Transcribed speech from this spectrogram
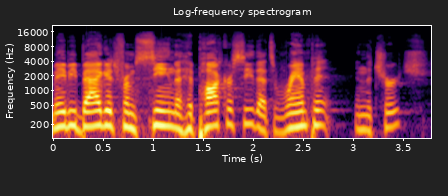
maybe baggage from seeing the hypocrisy that's rampant in the church.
